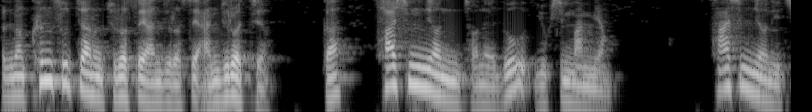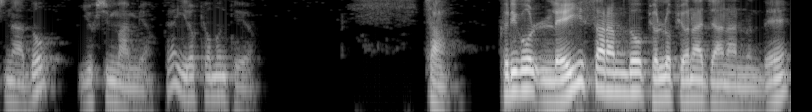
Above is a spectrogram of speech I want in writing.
하지만 큰 숫자는 줄었어요, 안 줄었어요? 안 줄었죠. 그러니까 40년 전에도 60만 명, 40년이 지나도 60만 명. 그냥 이렇게 오면 돼요. 자, 그리고 레이 사람도 별로 변하지 않았는데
